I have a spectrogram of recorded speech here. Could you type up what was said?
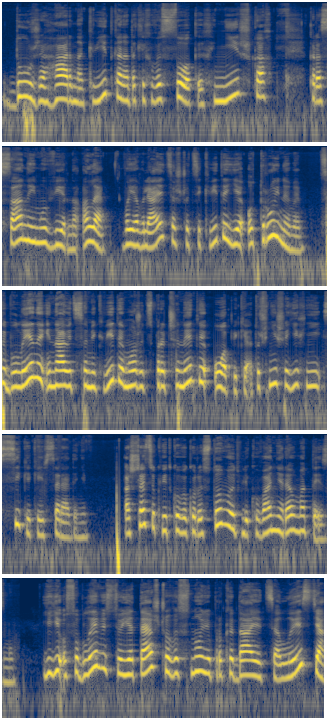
Дуже гарна квітка на таких високих ніжках, краса неймовірна. Але виявляється, що ці квіти є отруйними. Цибулини і навіть самі квіти можуть спричинити опіки, а точніше їхній сік, який всередині. А ще цю квітку використовують в лікуванні ревматизму. Її особливістю є те, що весною прокидається листя,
